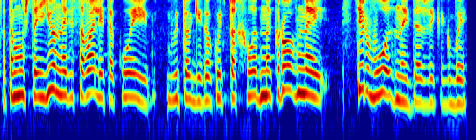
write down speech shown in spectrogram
потому что ее нарисовали такой в итоге какой-то хладнокровной, стервозной даже как бы.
